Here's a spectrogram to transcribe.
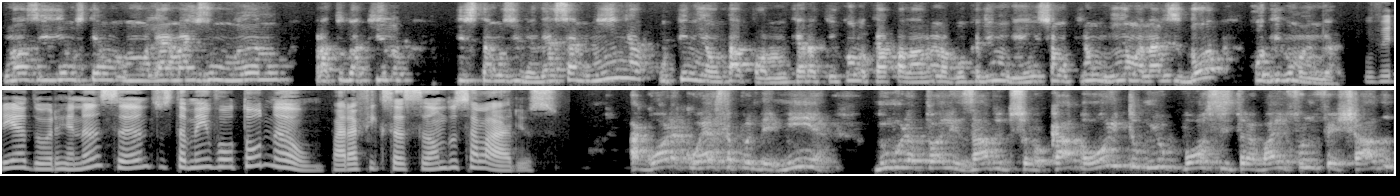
nós iríamos ter um, um olhar mais humano para tudo aquilo que estamos vivendo. Essa é a minha opinião, tá, Paulo? Não quero aqui colocar a palavra na boca de ninguém, isso é uma opinião minha, uma análise do Rodrigo Manga. O vereador Renan Santos também votou não para a fixação dos salários. Agora, com essa pandemia, número atualizado de Sorocaba, 8 mil postos de trabalho foram fechados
